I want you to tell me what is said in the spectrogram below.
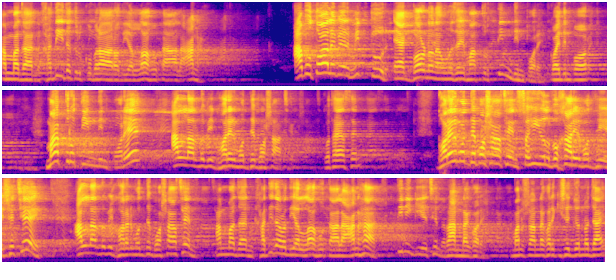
আম্মাজান খাদিজাতুল কুবরা রদিয়াল্লাহু তাআলা আনহা। আবু তালেবের মৃত্যুর এক বর্ণনা অনুযায়ী মাত্র তিন দিন পরে। কয়দিন পর? মাত্র তিন দিন পরে আল্লাহর নবী ঘরের মধ্যে বসা আছেন। কোথায় আছেন? ঘরের মধ্যে বসা আছেন সহিউল বুখারের মধ্যে এসেছে। আল্লাহর নবী ঘরের মধ্যে বসা আছেন, আম্মা আম্মাজান খাদিজা রদি আল্লাহ তালা আনহা, তিনি গিয়েছেন রান্নাঘরে। মানুষ রান্নাঘরে কিসের জন্য যায়?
